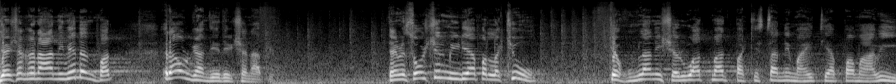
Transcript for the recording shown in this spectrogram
જયશંકરના આ નિવેદન પર રાહુલ ગાંધીએ રિએક્શન આપ્યું. તેમણે સોશિયલ મીડિયા પર લખ્યું કે હુમલાની શરૂઆતમાં જ પાકિસ્તાનને માહિતી આપવામાં આવી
